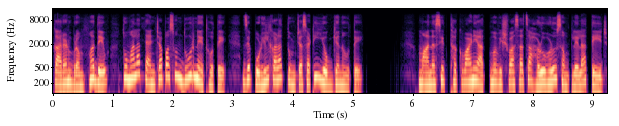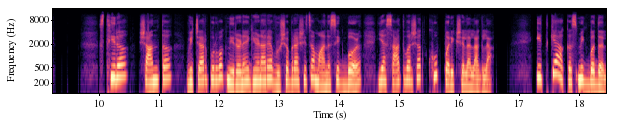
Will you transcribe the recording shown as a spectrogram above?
कारण ब्रह्मदेव तुम्हाला त्यांच्यापासून दूर नेत होते जे पुढील काळात तुमच्यासाठी योग्य नव्हते. मानसिक थकवा आणि आत्मविश्वासाचा हळूहळू संपलेला तेज. स्थिर शांत विचारपूर्वक निर्णय घेणाऱ्या वृषभराशीचा मानसिक बळ या सात वर्षात खूप परीक्षेला लागला. इतके आकस्मिक बदल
